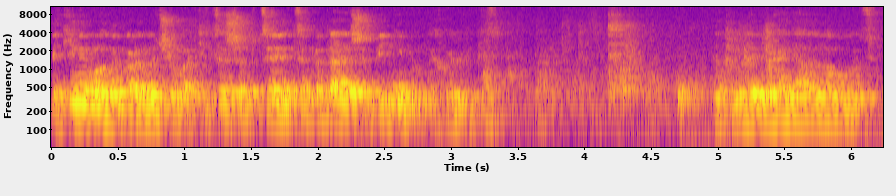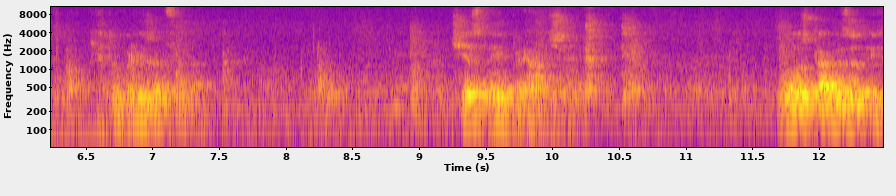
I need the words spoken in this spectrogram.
які не могли переночувати. І це, ще, це, це питання ще піднімемо, не хвилюйтесь. Як людей виганяли на вулицю, ті, хто приїжджав сюди. Чесно і порядочно. Воно ж так не затихне.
